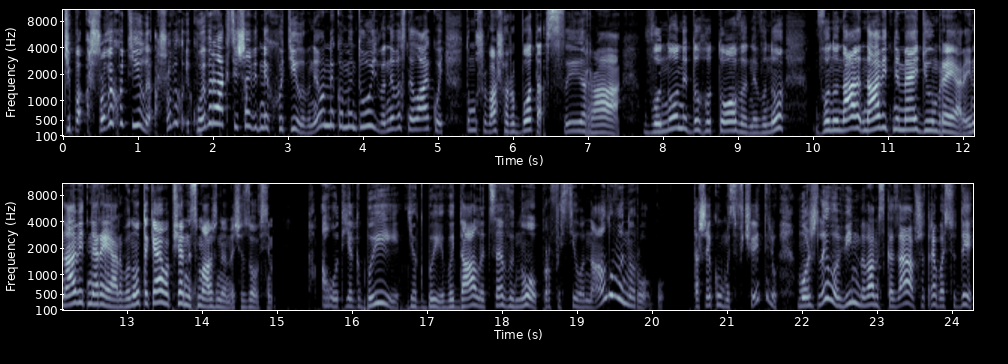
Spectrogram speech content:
Типа, а що ви хотіли? А що ви якої ви реакції ще від них хотіли? Вони вам не коментують, вони вас не лайкують, тому що ваша робота сира, воно не доготовлене, воно воно на, навіть не medium rare, і навіть не rare, воно таке взагалі не смажене, наче зовсім. А от якби, якби ви дали це вино професіоналу виноробу, та ще якомусь вчителю, можливо, він би вам сказав, що треба сюди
